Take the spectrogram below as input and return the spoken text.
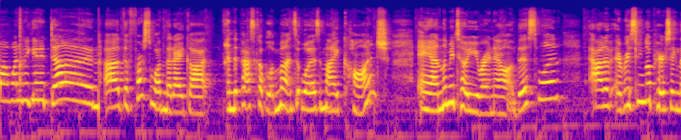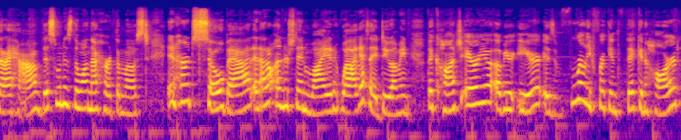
I wanted to get it done. Uh, the first one that I got in the past couple of months was my conch. And let me tell you right now, this one out of every single piercing that I have, this one is the one that hurt the most. It hurts so bad and I don't understand why it, well, I guess I do. I mean, the conch area of your ear is really freaking thick and hard.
